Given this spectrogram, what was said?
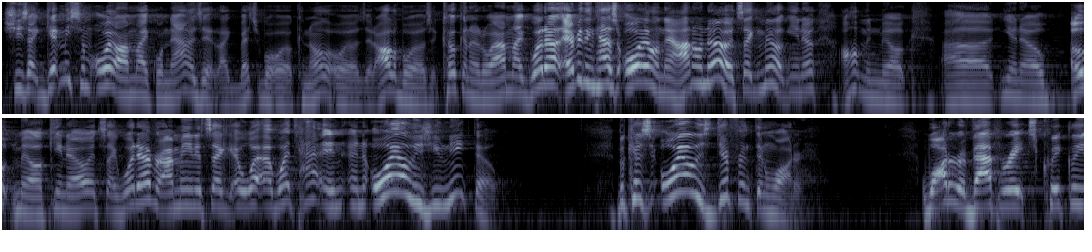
she's like, get me some oil. I'm like, well, now is it like vegetable oil, canola oil, is it olive oil, is it coconut oil? I'm like, what else? Everything has oil now. I don't know. It's like milk, you know, almond milk, uh, you know, oat milk, you know, it's like whatever. I mean, it's like what, what's happening. And, and oil is unique though, because oil is different than water. Water evaporates quickly,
